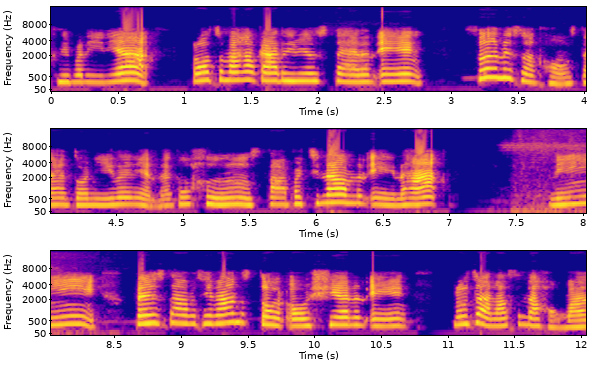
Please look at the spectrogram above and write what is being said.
คลิปวันนี้เนี่ยเราจะมาทำการรีวิวสแตนนั่นเอง ซึ่งในส่วนของสแตนตัวนี้เลยเนี่ยนั่นก็คือ Star Platinum นั่นเองนะคะนี่เป็น Star Platinum Stone Ocean นั่นเองดูจากลักษณะของมัน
